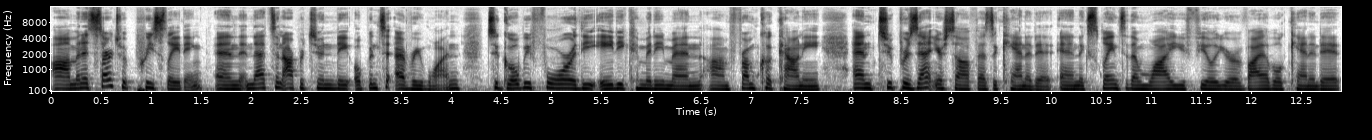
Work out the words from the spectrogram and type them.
Um, and it starts with pre slating, and, and that's an opportunity open to everyone to go before the 80 committeemen um, from Cook County and to present yourself as a candidate and explain to them why you feel you're a viable candidate,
